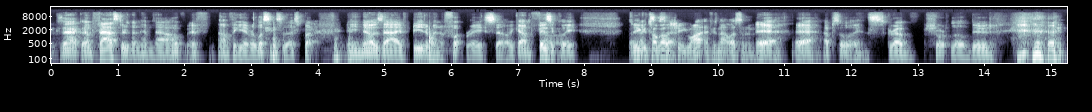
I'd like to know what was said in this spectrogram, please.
Exactly. I'm faster than him now. I hope if I don't think he ever listens to this, but he knows that I've beat him in a foot race. So I got him physically. So you can talk all the shit you want if he's not listening. Yeah, yeah, absolutely. Scrub, short little dude.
